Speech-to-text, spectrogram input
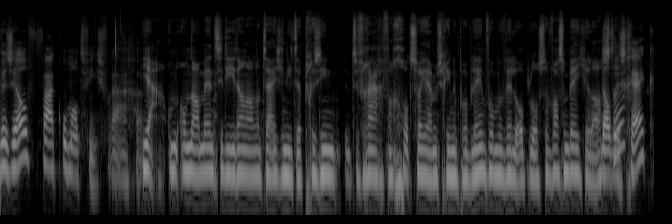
we zelf vaak om advies vragen. Ja, om, om nou mensen die je dan al een tijdje niet hebt gezien te vragen van... God, zou jij misschien een probleem voor me willen oplossen? Was een beetje lastig. Dat is gek.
